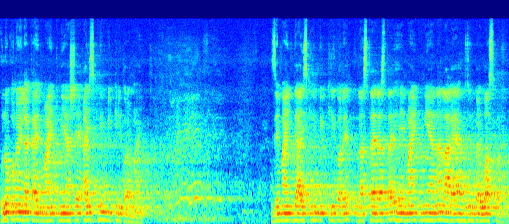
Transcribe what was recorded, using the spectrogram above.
কোনো কোনো এলাকায় মাইক নিয়ে আসে, আইসক্রিম বিক্রি করা মাইক। যে মাইক দিয়ে আইসক্রিম বিক্রি করে, রাস্তায় রাস্তায় সেই মাইক নিয়ে আনা, লাগায় হুজুর ভাই ওয়াশ করে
